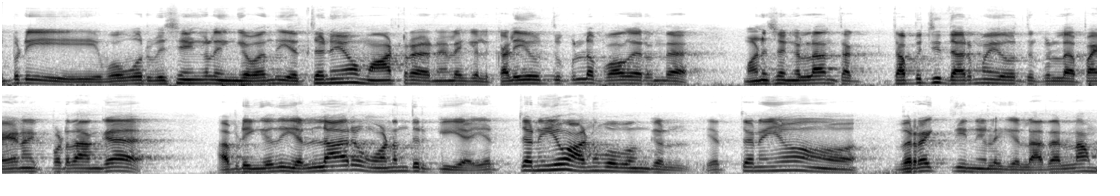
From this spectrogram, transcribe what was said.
இப்படி ஒவ்வொரு விஷயங்களும் இங்கே வந்து எத்தனையோ மாற்ற நிலைகள். கலியுகத்துக்குள்ளே போக இருந்த மனுஷங்கள்லாம் தக் தப்பிச்சு தர்ம யுகத்துக்குள்ளே பயணப்படுறாங்க. அப்படிங்கிறது எல்லாரும் உணர்ந்திருக்கீங்க. எத்தனையோ அனுபவங்கள் எத்தனையோ விரக்தி நிலைகள் அதெல்லாம்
